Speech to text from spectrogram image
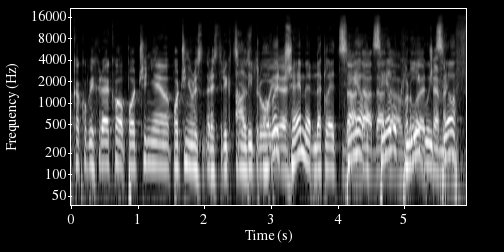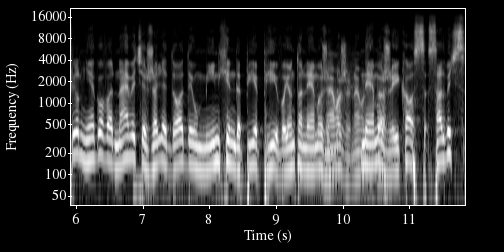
kako bih rekao, počinje, počinju res- restrikcije Ali struje. ovo je čemer, dakle, ceo, da, da, celu da, je knjigu i ceo film njegova najveća želja da ode u Minhen da pije pivo i on to ne može. Ne može, ne može, da. I kao sad već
